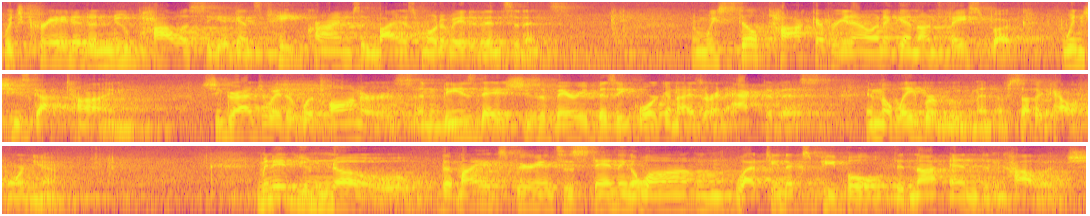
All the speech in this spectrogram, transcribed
which created a new policy against hate crimes and bias motivated incidents. And we still talk every now and again on Facebook when she's got time. She graduated with honors, and these days she's a very busy organizer and activist in the labor movement of Southern California. Many of you know that my experiences standing along Latinx people did not end in college.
